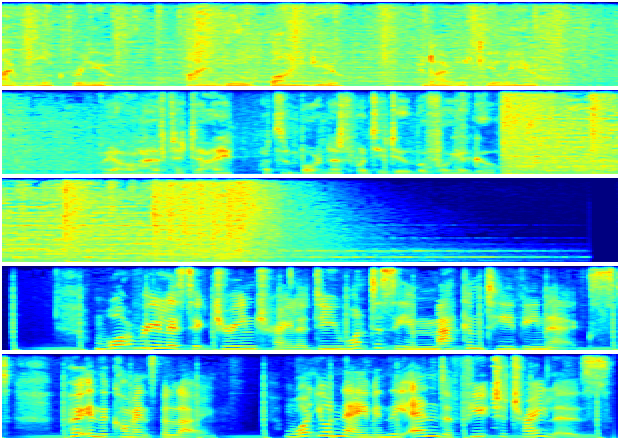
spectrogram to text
I will look for you. I will find you, and I will kill you. To die. What's important is what you do before you go. What realistic dream trailer do you want to see in Macam TV next? Put in the comments below. Want your name in the end of future trailers?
